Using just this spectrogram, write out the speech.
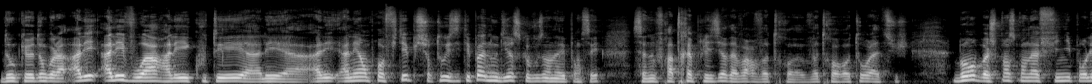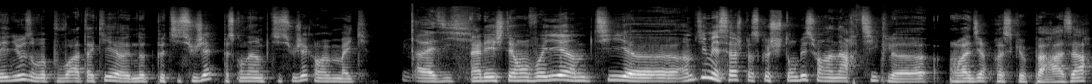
Donc, donc voilà. Allez, allez voir, allez écouter, allez, allez, allez en profiter. Puis surtout, n'hésitez pas à nous dire ce que vous en avez pensé. Ça nous fera très plaisir d'avoir votre, votre retour là-dessus. Bon, bah, je pense qu'on a fini pour les news. On va pouvoir attaquer notre petit sujet parce qu'on a un petit sujet quand même, Mike. Ah, Vas-y. Allez, je t'ai envoyé un petit euh, un petit message parce que je suis tombé sur un article, euh, on va dire presque par hasard,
